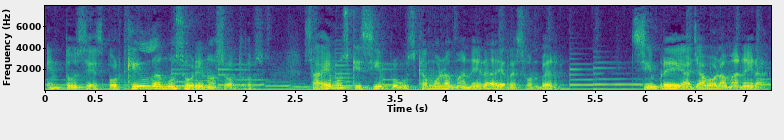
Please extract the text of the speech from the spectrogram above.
Entonces, ¿por qué dudamos sobre nosotros? sabemos que siempre buscamos la manera de resolver. Siempre hallamos la manera,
